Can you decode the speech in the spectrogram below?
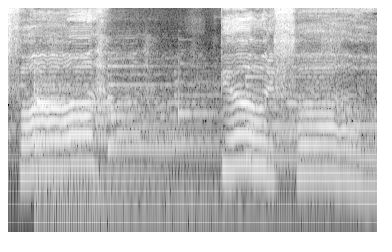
beautiful, beautiful.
